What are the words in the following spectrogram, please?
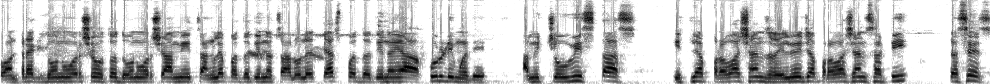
कॉन्ट्रॅक्ट दोन वर्ष होतं. दोन वर्ष आम्ही चांगल्या पद्धतीनं चालवलं त्याच पद्धतीनं या आकुर्डीमध्ये आम्ही चोवीस तास इथल्या प्रवाशांस रेल्वेच्या प्रवाशांसाठी तसेच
